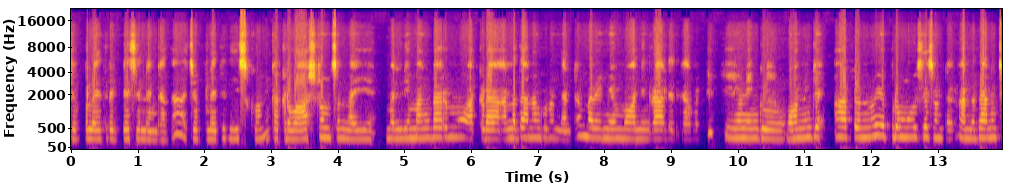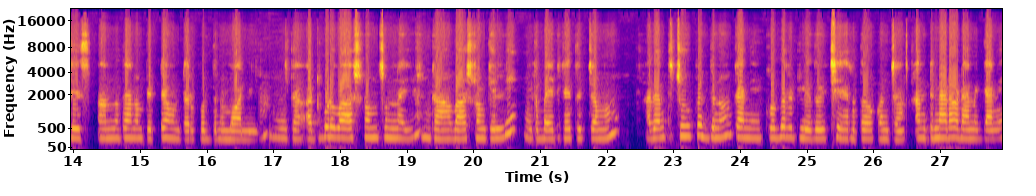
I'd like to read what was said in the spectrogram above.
చెప్పులు అయితే పెట్టేసి వెళ్ళాం కదా ఆ చెప్పులు అయితే తీసుకొని అక్కడ వాష్రూమ్స్ ఉన్నాయి. మళ్ళీ మంగళవారం అక్కడ అన్నదానం కూడా ఉందంట. మరి మేము మార్నింగ్ రాలేదు కాబట్టి ఈవినింగ్ మార్నింగ్ ఆఫ్టర్నూన్ ఎప్పుడు మూసేసి ఉంటారు. అన్నదానం చేసి అన్నదానం పెట్టే ఉంటారు పొద్దున మార్నింగ్ ఇంకా అటు కూడా వాష్రూమ్స్ ఉన్నాయి. ఇంకా వాష్రూమ్కి వెళ్ళి ఇంకా బయటకి అయితే వచ్చాము. అదంతా చూపిద్దును కానీ కుదరట్లేదు చీరతో కొంచెం. అంటే నడవడానికి గాని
